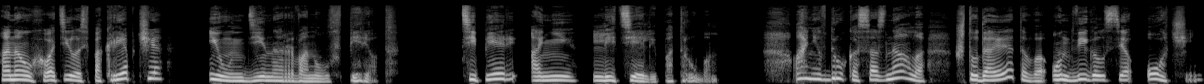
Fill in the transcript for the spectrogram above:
она ухватилась покрепче, и Ундина рванул вперед. Теперь они летели по трубам. Аня вдруг осознала, что до этого он двигался очень,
